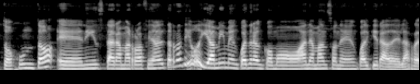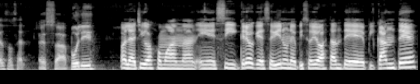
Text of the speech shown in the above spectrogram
todo junto. En Instagram arroba final alternativo y a mí me encuentran como Ana Manson en cualquiera de las redes sociales. Esa, Puli. Hola chicos, ¿cómo andan? Eh, sí, creo que se viene un episodio bastante picante.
